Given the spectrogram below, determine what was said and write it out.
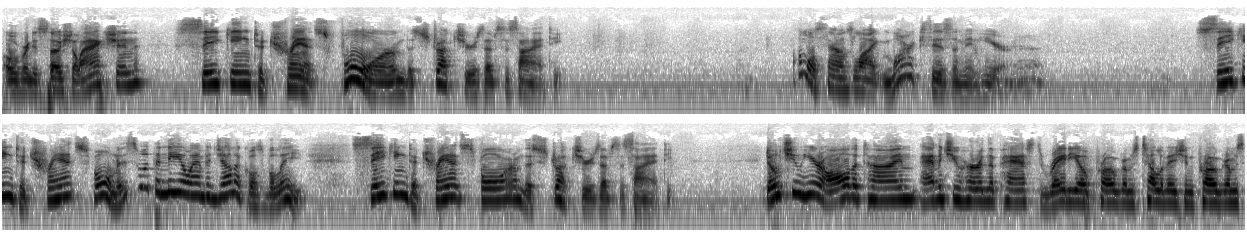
Over into social action, seeking to transform the structures of society. Almost sounds like Marxism in here. Seeking to transform. This is what the neo evangelicals believe. Seeking to transform the structures of society. Don't you hear all the time, haven't you heard in the past, radio programs, television programs?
